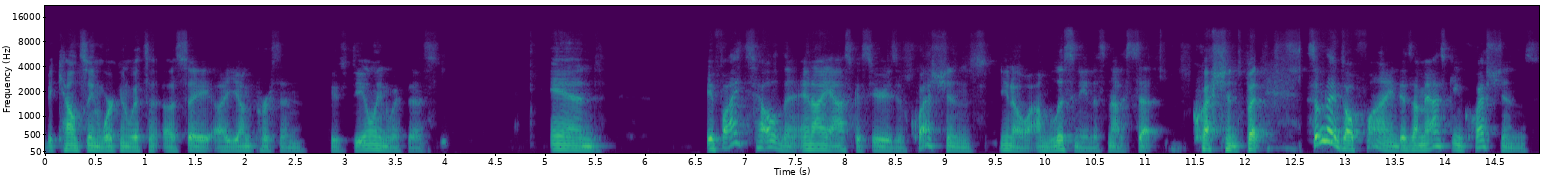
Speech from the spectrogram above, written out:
be counseling, working with, uh, say, a young person who's dealing with this. And if I tell them and I ask a series of questions, you know, I'm listening, it's not a set questions, but sometimes I'll find as I'm asking questions,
